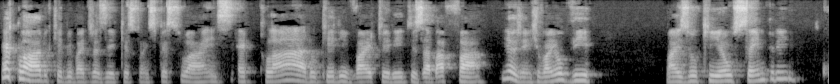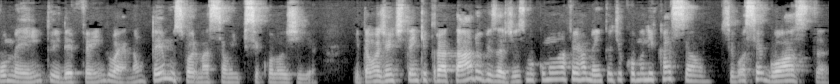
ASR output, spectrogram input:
É claro que ele vai trazer questões pessoais, é claro que ele vai querer desabafar e a gente vai ouvir. Mas o que eu sempre comento e defendo é: não temos formação em psicologia. Então a gente tem que tratar o visagismo como uma ferramenta de comunicação. Se você gosta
